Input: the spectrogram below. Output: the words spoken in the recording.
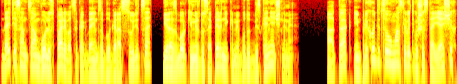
Дайте самцам волю спариваться, когда им заблагорассудится, и разборки между соперниками будут бесконечными. А так им приходится умасливать вышестоящих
